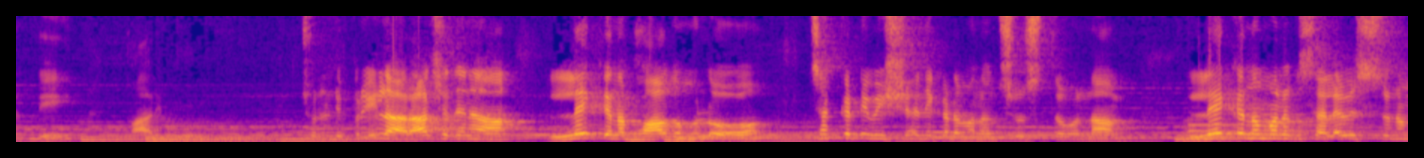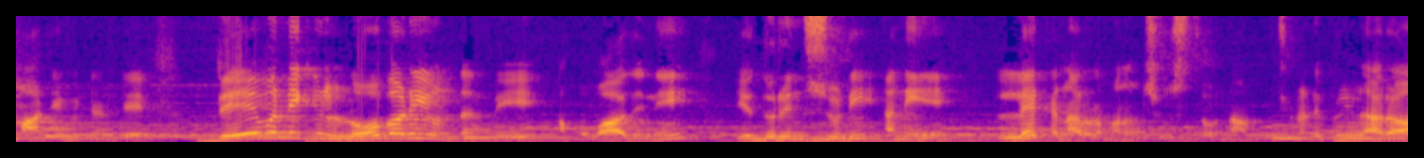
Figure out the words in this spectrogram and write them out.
నుండి పారిపోను చూడండి ప్రియుల రాచదిన లేఖన భాగములో చక్కటి విషయాన్ని ఇక్కడ మనం చూస్తూ ఉన్నాం. లేఖనం మనకు సెలవిస్తున్న మాట ఏమిటంటే దేవునికి లోబడి ఉండండి అపవాదిని ఎదురించుడి అని లేఖనాలలో మనం చూస్తూ ఉన్నాం చూడండి ప్రియులారా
